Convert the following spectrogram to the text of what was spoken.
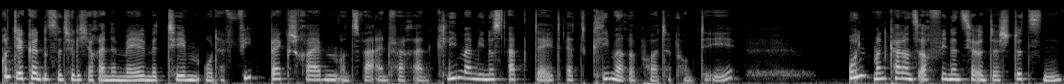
Und ihr könnt uns natürlich auch eine Mail mit Themen oder Feedback schreiben, und zwar einfach an klima-update at klimareporter.de. Und man kann uns auch finanziell unterstützen.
